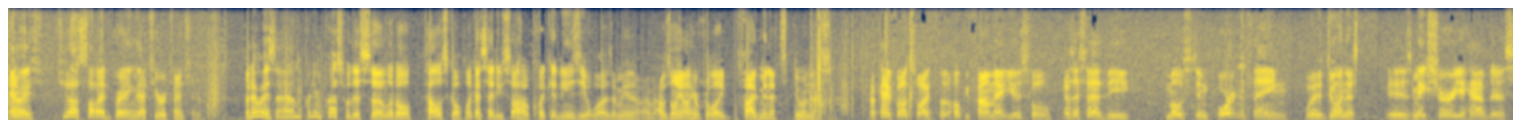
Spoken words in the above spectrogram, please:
Anyways, just thought I'd bring that to your attention. But anyways, I'm pretty impressed with this uh, little telescope. Like I said, you saw how quick and easy it was. I mean, I was only out here for like five minutes doing this. Okay, folks, well, I hope you found that useful. As I said, the most important thing with doing this is make sure you have this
